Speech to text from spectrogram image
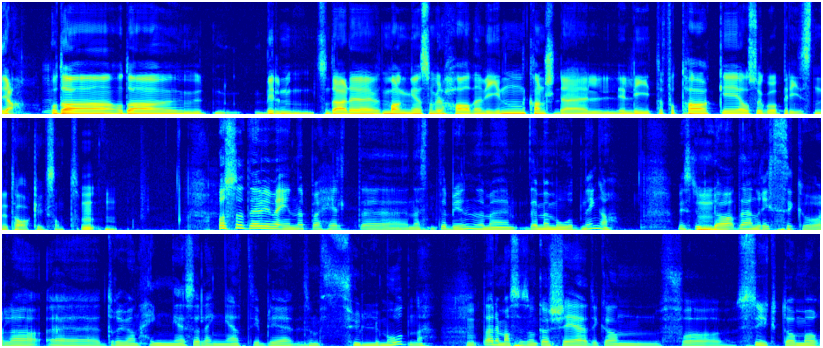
Ja, og da, og da vil, så da er det mange som vil ha den vinen. Kanskje det er lite å få tak i, og så går prisen i taket, ikke sant. Også det vi var inne på helt uh, nesten til å begynne, det med, det med modninga. Hvis du Mm. La, Det er en risiko å la eh, druene henge så lenge at de blir liksom fullmodne. Mm. Da er det masse som kan skje. De kan få sykdommer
